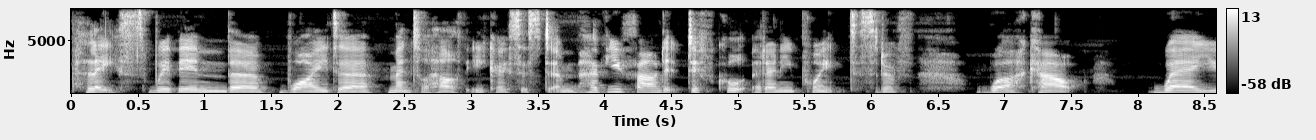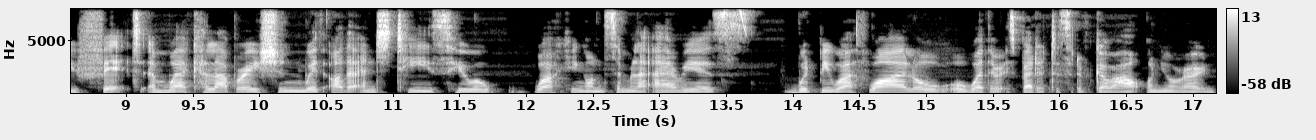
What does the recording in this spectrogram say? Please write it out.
place within the wider mental health ecosystem. Have you found it difficult at any point to sort of work out where you fit and where collaboration with other entities who are working on similar areas would be worthwhile or, or whether it's better to sort of go out on your own?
